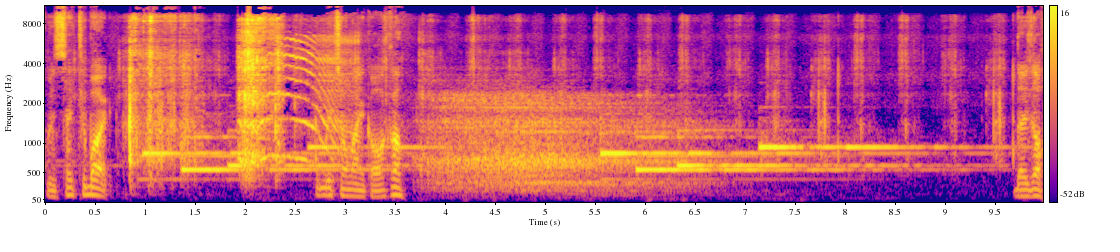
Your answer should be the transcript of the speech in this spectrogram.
Quyển sách thứ bảy. Không biết trong này có không? Đây rồi.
